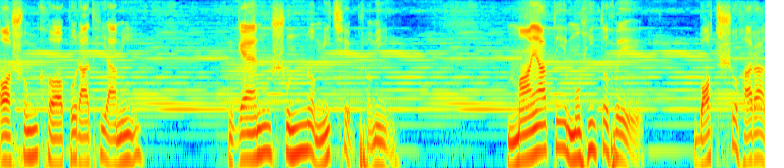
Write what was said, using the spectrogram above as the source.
অসংখ্য অপরাধী আমি। জ্ঞান শূন্য মিছে ভ্রমি। মায়াতে মোহিত হয়ে বৎসহারা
